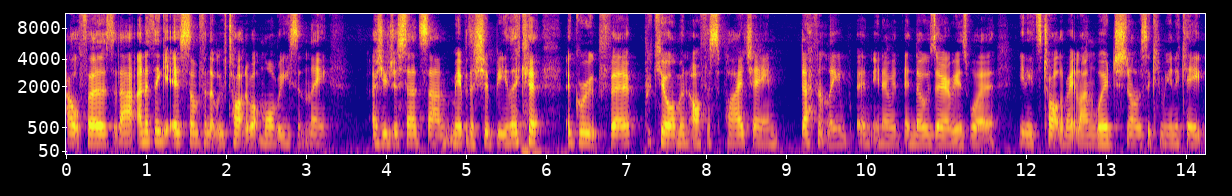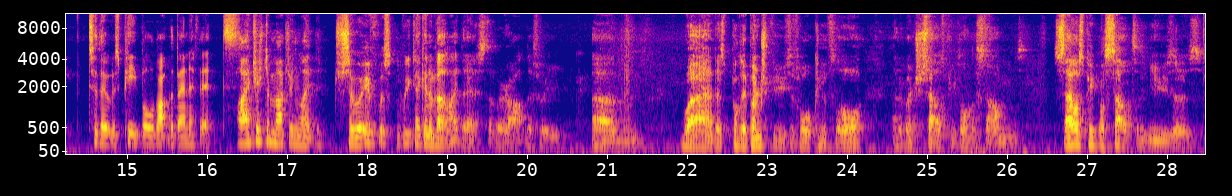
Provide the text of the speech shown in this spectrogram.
out further to that. And i think it is something that we've talked about more recently. As you just said sam maybe there should be like a, a group for procurement or for supply chain definitely in you know in, in those areas where you need to talk the right language in order to communicate to those people about the benefits. I just imagine like so if was, we take an event like this that we're at this week, um, where there's probably a bunch of users walking the floor and a bunch of salespeople on the stands. Salespeople sell to the users,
